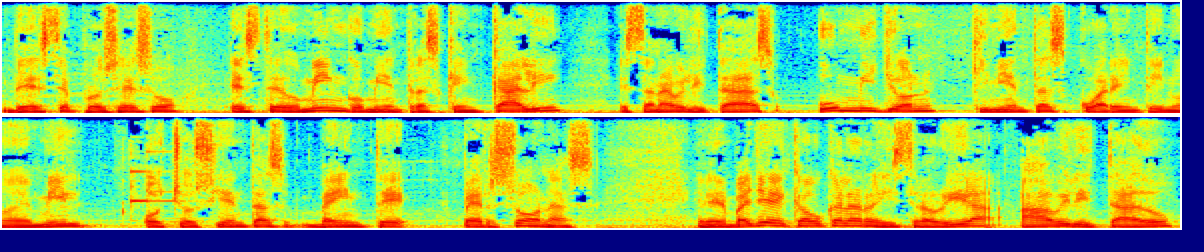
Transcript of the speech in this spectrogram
de este proceso este domingo, mientras que en Cali están habilitadas 1.549.820 personas. En el Valle del Cauca la registraduría ha habilitado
